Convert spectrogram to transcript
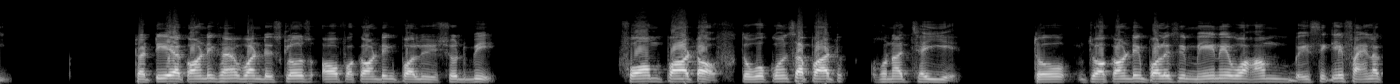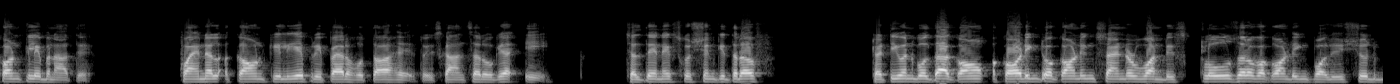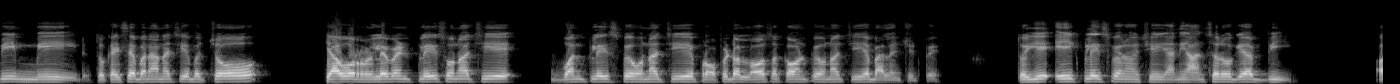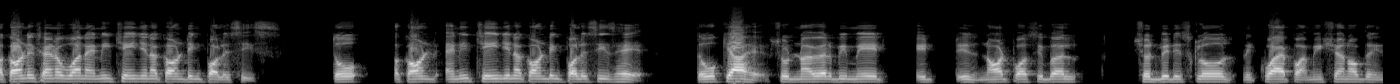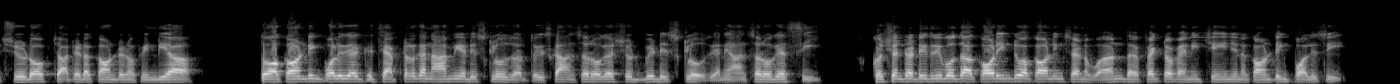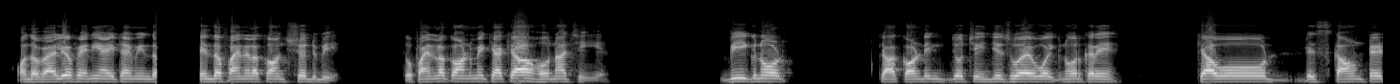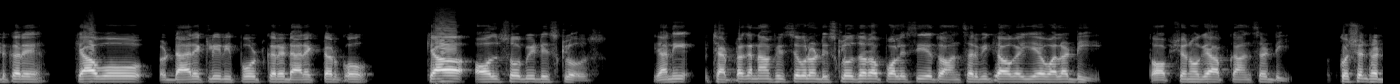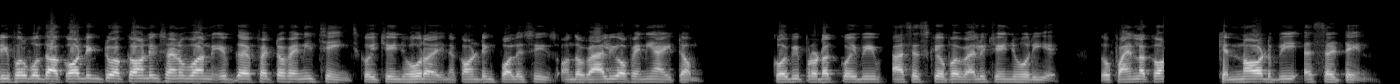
thirty a accounting one disclose of accounting policy should be form part of तो वो कौन सा पार्ट होना चाहिए? तो जो अकाउंटिंग पॉलिसी मेन है वो हम बेसिकली फाइनल अकाउंट के लिए बनाते फाइनल अकाउंट के लिए प्रिपेयर होता है। तो इसका आंसर हो गया ए चलते हैं नेक्स्ट क्वेश्चन की तरफ़। थर्टी वन बोलता है according to accounting standard one disclosure of accounting policy should be made तो कैसे बनाना चाहिए बच्चों? क्या वो रिलेवेंट प्लेस होना चाहिए? वन प्लेस पे होना चाहिए प्रॉफिट और लॉस अकाउंट पे होना चाहिए बैलेंस शीट पे। तो ये एक प्लेस पे होना चाहिए, यानी आंसर हो गया B accounting standard one any change in accounting policies तो account any change in accounting policies है तो वो क्या है? Should never be made it is not possible should be disclosed, require permission of the Institute of Chartered Accountant of India. तो accounting policy के chapter का नाम ही है डिस्क्लोजर तो इसका आंसर हो गया शुड बी डिस्क्लोज यानी आंसर हो गया सी क्वेश्चन 33 बोलता है according to accounting standard one the effect of any change in accounting policy on the value of any item in the in the final account should be तो final account में क्या क्या होना चाहिए? Be ignored क्या accounting जो changes हुआ है वो इग्नोर करें। क्या वो डिस्काउंटेड करे? क्या वो डायरेक्टली रिपोर्ट करे डायरेक्टर को? क्या ऑल्सो भी डिस्क्लोज यानी चैप्टर का नाम फिर से बोलो डिस्क्लोजर ऑफ़ पॉलिसी है तो आंसर भी क्या होगा? ये वाला डी तो ऑप्शन हो गया आपका answer D question thirty four बोलता है according to accounting standard one if the effect of any change कोई चेंज हो रहा है in accounting policies on the value of any item कोई भी प्रोडक्ट कोई भी एसेट्स के ऊपर वैल्यू चेंज हो रही है तो final account can not be ascertain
